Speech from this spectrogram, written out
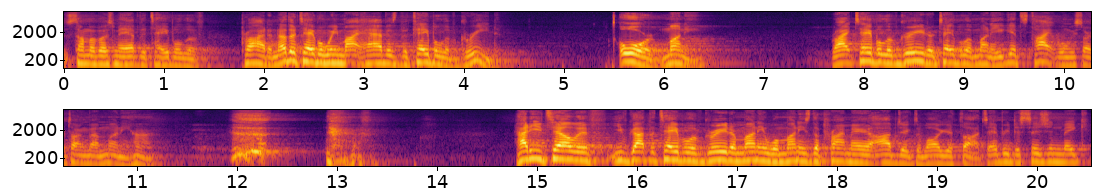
Some of us may have the table of pride. Another table we might have is the table of greed or money, right? Table of greed or table of money. It gets tight when we start talking about money, huh? How do you tell if you've got the table of greed or money? Well, money's the primary object of all your thoughts. Every decision make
